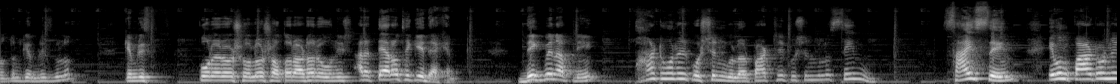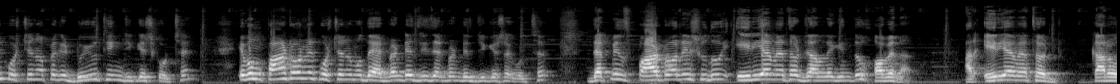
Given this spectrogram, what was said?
নতুন কেমব্রিজগুলো কেমব্রিজ পনেরো, ষোলো, সতেরো, আঠারো, উনিশ, আরে তেরো থেকেই দেখেন। দেখবেন আপনি পার্ট ওয়ানের কোশ্চেনগুলো আর পার্ট থ্রির কোশ্চেনগুলো সেম সাইজ সেম এবং পার্ট ওয়ানের কোশ্চেন আপনাকে ডু ইউ থিঙ্ক জিজ্ঞেস করছে এবং পার্ট ওয়ানের কোশ্চেনের মধ্যে অ্যাডভান্টেজ ডিসঅ্যাডভান্টেজ জিজ্ঞাসা করছে। দ্যাট মিন্স পার্ট ওয়ানে শুধু এরিয়া মেথড জানলে কিন্তু হবে না। আর এরিয়া মেথড কারও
